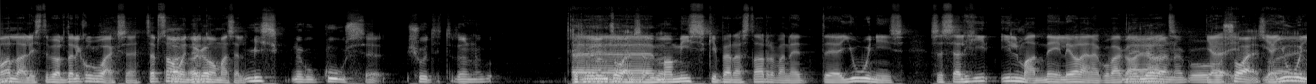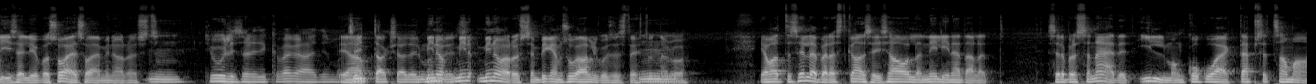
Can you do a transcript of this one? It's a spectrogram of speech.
vallaliste peal, ta oli kogu aeg see, täpselt samamoodi nagu Toomasel. mis nagu kuus see shoot itud on nagu? kas neil on soe seal ma miskipärast arvan, et juunis, sest seal ilmad neil ei ole nagu väga Neil head. nagu ja, soe- ja soe. juulis oli juba soe-soe minu arust mm.. juulis olid ikka väga head ilmad. Ja- sitaks head ilmad minu, minu, minu arust see on pigem suve alguses tehtud mm. nagu. Ja vaata, sellepärast ka see ei saa olla neli nädalat. sellepärast sa näed, et ilm on kogu aeg täpselt sama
